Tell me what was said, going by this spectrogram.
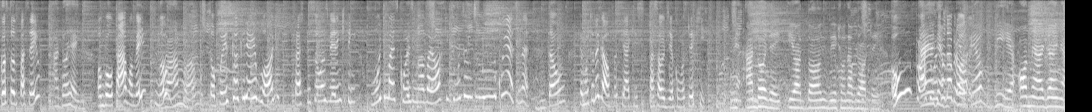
Gostou do passeio? Adorei. Vamos voltar uma vez de novo? Vamos. Vamos. Então por isso que eu criei o blog, para as pessoas verem que tem muito mais coisa em Nova York que muita gente não conhece, né? Uhum. Então é muito legal passear aqui, passar o dia com você aqui. Adorei, eu adoro ver o show da Broadway. O próximo Aí, show da Broadway. Eu, eu vi é Homem-Aranha.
